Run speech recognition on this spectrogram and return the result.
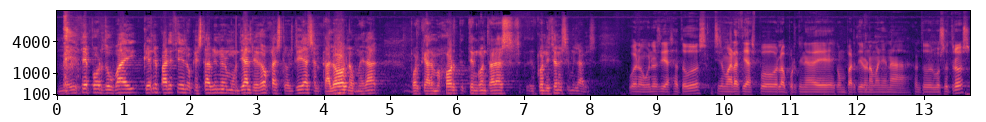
me dice por Dubái, ¿qué le parece lo que está viendo el Mundial de Doha estos días, el calor, la humedad? Porque a lo mejor te encontrarás condiciones similares. Bueno, buenos días a todos. Muchísimas gracias por la oportunidad de compartir una mañana con todos vosotros.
